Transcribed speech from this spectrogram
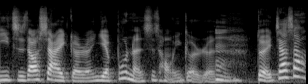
移植到下一个人也不能是同一个人，嗯，对，加上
